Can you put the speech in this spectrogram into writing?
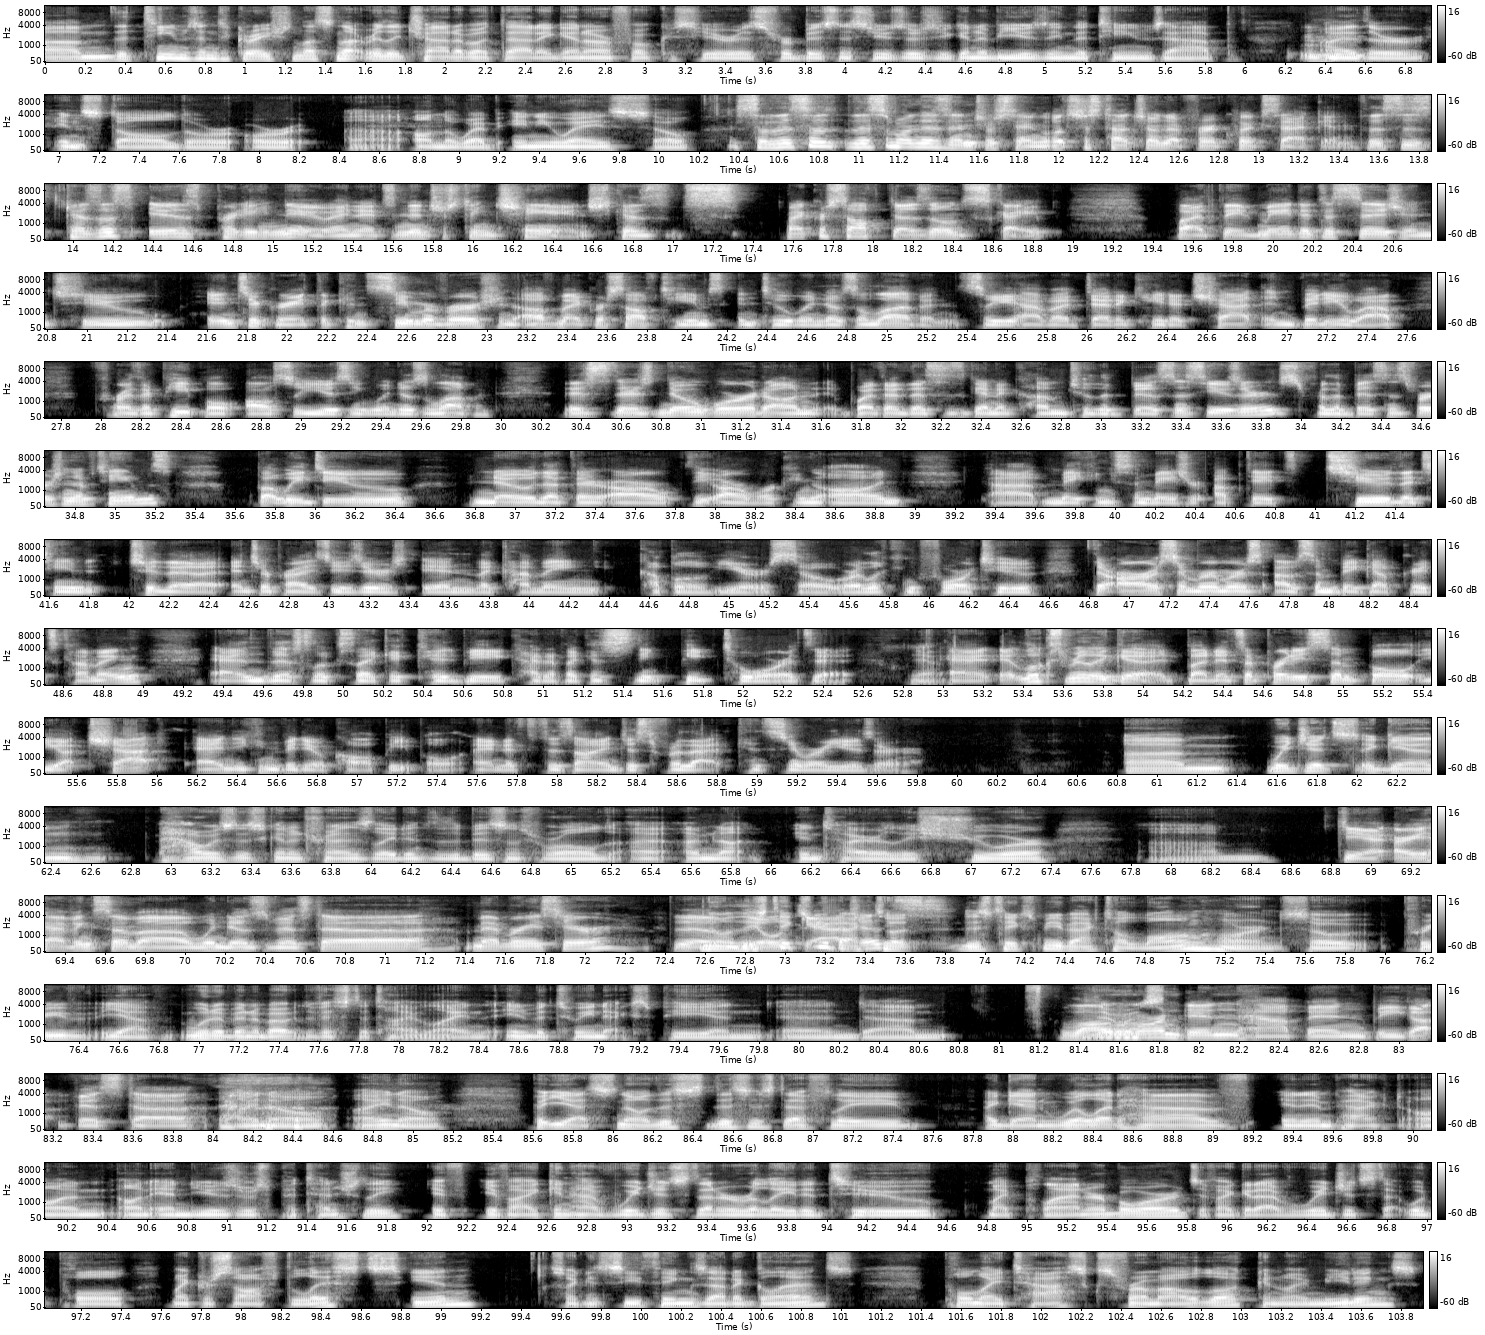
Um, the Teams integration, let's not really chat about that. Again, our focus here is for business users. You're going to be using the Teams app mm-hmm. either installed or or uh, on the web anyways. So so this is this one is interesting. Let's just touch on it for a quick second. This is because this is pretty new and it's an interesting change because Microsoft does own Skype, but they've made a decision to integrate the consumer version of Microsoft Teams into Windows 11. So you have a dedicated chat and video app for other people also using Windows 11. This there's no word on whether this is going to come to the business users for the business version of Teams, but we do know that there are they are working on uh, making some major updates to the team to the enterprise users in the coming couple of years. So we're looking forward to. There are some rumors of some big upgrades coming, and this looks like it could be kind of like a sneak peek towards it. Yeah. And it looks really good, but it's a pretty simple. You got chat and you can video call people, and it's designed just for that consumer user. Um, widgets again. How is this going to translate into the business world? I, am not entirely sure. Um, do you, are you having some uh, Windows Vista memories here? The, no, this takes gadgets? me back to this takes me back to Longhorn. So pre, yeah, would have been about the Vista timeline in between XP and and um, Longhorn was, didn't happen. We got Vista. I know, I know, but yes, no. This this is definitely again. Will it have an impact on on end users potentially? If if I can have widgets that are related to my planner boards, if I could have widgets that would pull Microsoft lists in so I can see things at a glance, pull my tasks from Outlook and my meetings,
